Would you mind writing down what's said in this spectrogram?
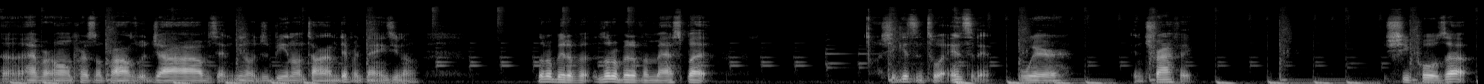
uh, have her own personal problems with jobs and you know just being on time, different things, you know, a little bit of a, a little bit of a mess, but she gets into an incident where in traffic she pulls up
